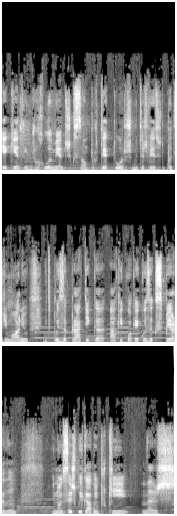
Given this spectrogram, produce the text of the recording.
é que entre os regulamentos que são protetores, muitas vezes, do património, e depois a prática, há aqui qualquer coisa que se perde. Não lhe sei explicar bem porquê, mas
